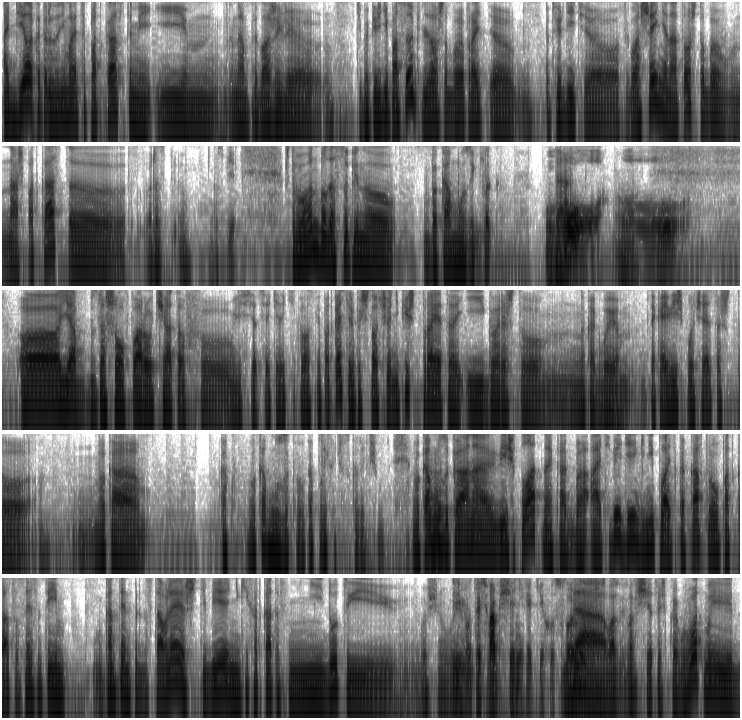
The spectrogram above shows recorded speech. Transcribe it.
отдела, который занимается подкастами, и м, нам предложили, типа, перейди по ссылке для того, чтобы пройти, э, подтвердить э, соглашение на то, чтобы наш подкаст, э, раз- господи, чтобы он был доступен в ВК-музыке. В- Да. О, о. Э, Я зашел в пару чатов, э, где сидят всякие такие классные подкастеры, почитал, что они пишут про это, и говорят, что, ну, как бы, такая вещь получается, что ВК... Как? ВК-музыка, ВК-плей хочу сказать почему-то. ВК-музыка, она вещь платная, как бы, а тебе деньги не платят, как автору подкаста. Соответственно, ты им контент предоставляешь, тебе никаких откатов не идут, и, в общем... вы- И то есть вообще никаких условий. да, во- вообще, то есть как бы вот мы,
